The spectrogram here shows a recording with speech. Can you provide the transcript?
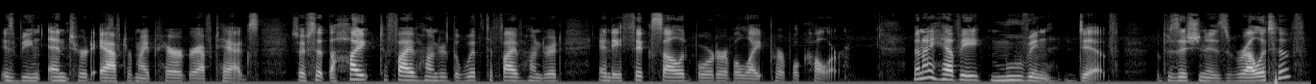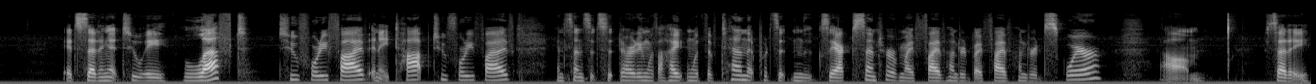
is being entered after my paragraph tags. So I've set the height to 500, the width to 500, and a thick solid border of a light purple color. Then I have a moving div. The position is relative. It's setting it to a left 245 and a top 245 and since it's starting with a height and width of 10 that puts it in the exact center of my 500 by 500 square. Um, set a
